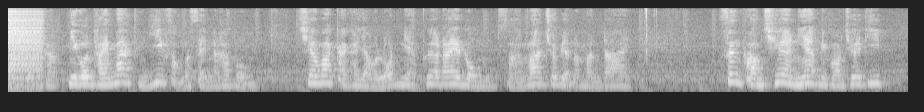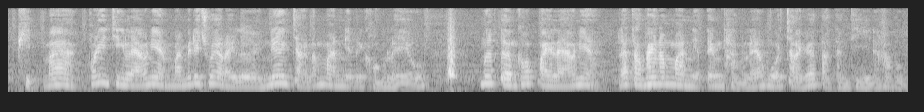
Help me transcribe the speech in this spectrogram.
นาดเลยนะครับมีคนไทยมากถึง 22%นะครับผมเชื่อว่าการเขย่ารถเนี่ยเพื่อไล่ลมสามารถช่วยประหยัดน้ำมันได้ ซึ่งความเชื่อเนี้ยเป็นความเชื่อที่ผิดมาก เพราะจริงๆแล้วเนี่ยมันไม่ได้ช่วยอะไรเลย เนื่องจากน้ำมันเนี่ยเป็นของเหลว เมื่อเติมเข้าไปแล้วเนี่ย และทำให้น้ำมันเนี่ยเต็มถังแล้วหัวจ่ายก็ตัดทันทีนะครับผม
